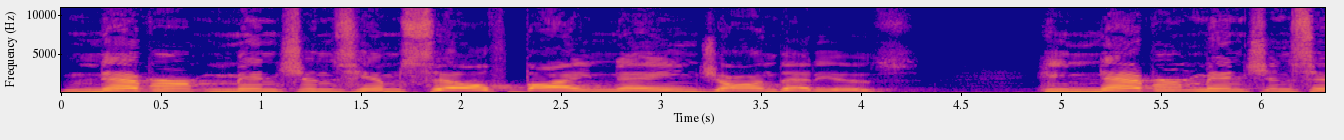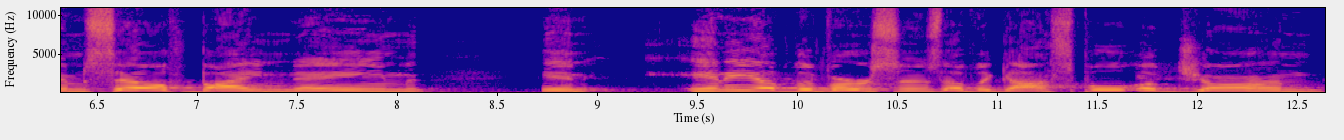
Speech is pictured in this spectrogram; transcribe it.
never mentions himself by name, John that is. He never mentions himself by name in any of the verses of the Gospel of John,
